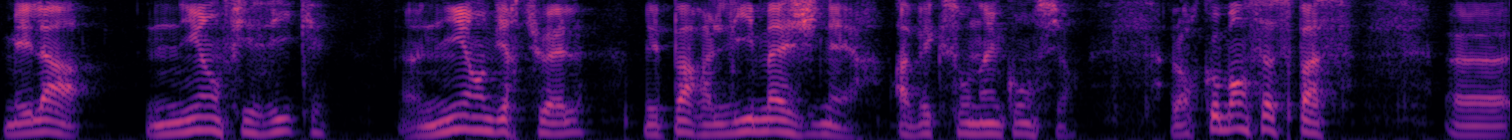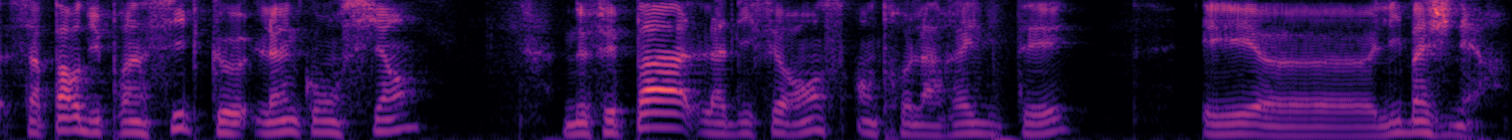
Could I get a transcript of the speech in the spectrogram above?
mais là, ni en physique, ni en virtuel, mais par l'imaginaire, avec son inconscient. Alors comment ça se passe? Euh, Ça part du principe que l'inconscient ne fait pas la différence entre la réalité et euh, l'imaginaire.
